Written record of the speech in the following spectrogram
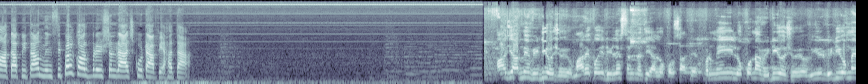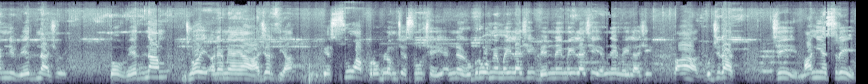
માતા પિતા મ્યુનિસિપલ કોર્પોરેશન રાજકોટ આવ્યા હતા. આજે આ વીડિયો જોયો. મારે કોઈ રિલેશન નથી આ લોકો સાથે, પણ મેં એ લોકોના વીડિયો જોયો. વિડીયોમાં એમની વેદના જોઈ. તો વેદનામ જોઈ અને અમે અહીંયા હાજર થયા કે શું આ પ્રોબ્લેમ છે, શું છે? એમને રૂબરૂ અમે મહિલા છીએ, બેનને મહિલા છીએ, એમને મહિલા છીએ. તો આ ગુજરાત જી માન્ય શ્રી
